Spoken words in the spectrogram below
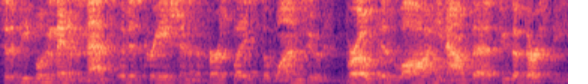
To the people who made a mess of his creation in the first place, the ones who broke his law, he now says, To the thirsty,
